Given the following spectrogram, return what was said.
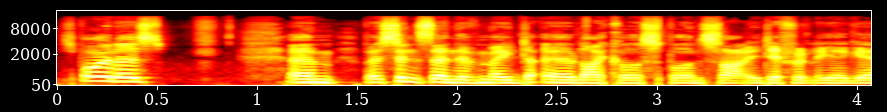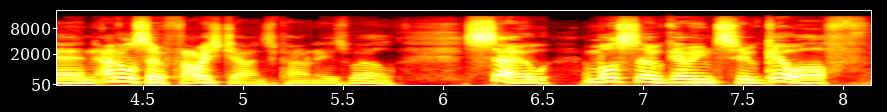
Spoilers! Um, but since then, they've made uh, Lycor spawn slightly differently again, and also forest giants apparently as well. So, I'm also going to go off,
